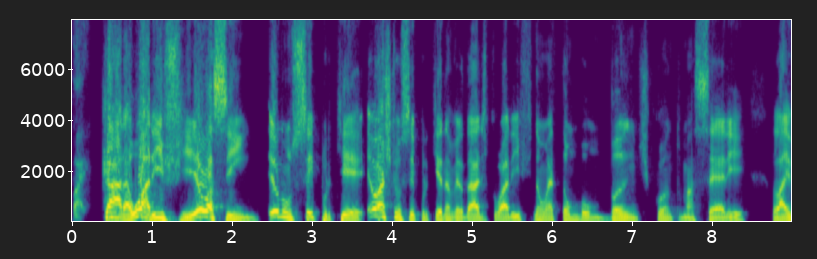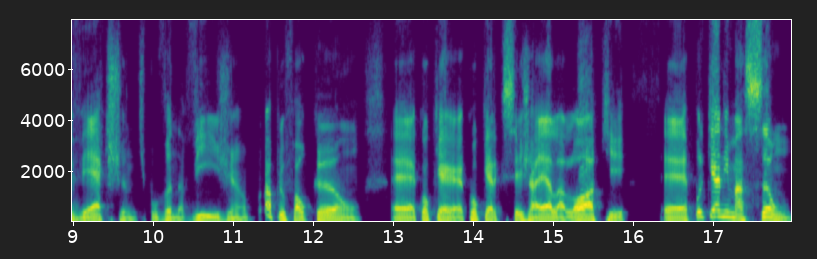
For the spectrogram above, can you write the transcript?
Vai. cara, o Arif, eu assim, eu não sei porquê, eu acho que eu sei porquê, na verdade, que o Arif não é tão bombante quanto uma série live action, tipo WandaVision, próprio Falcão, é, qualquer, qualquer que seja ela, Loki, é, porque a animação,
